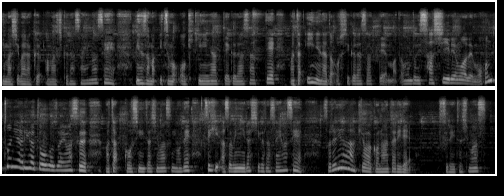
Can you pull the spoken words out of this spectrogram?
今しばらくお待ちくださいませ。皆様、いつもお聞きになってくださって、またいいねなど押してくださって、また本当に差し入れまでも本当にありがとうございます。また更新いたしますので、ぜひ遊びにいらしてくださいませ。それでは今日はこの辺りで失礼いたします。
